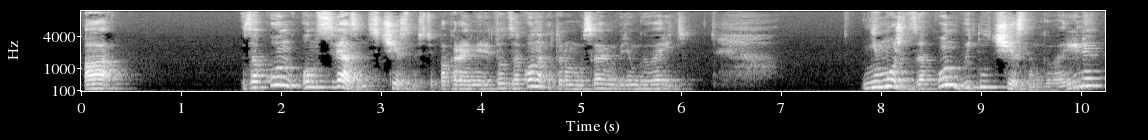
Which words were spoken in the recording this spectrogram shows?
А закон, он связан с честностью, по крайней мере тот закон, о котором мы с вами будем говорить. Не может закон быть нечестным, говорили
